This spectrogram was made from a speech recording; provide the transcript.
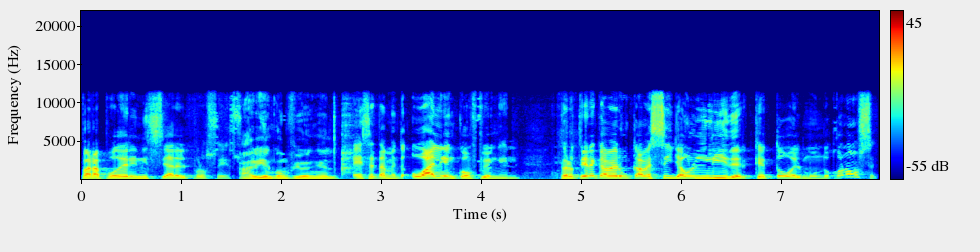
para poder iniciar el proceso. ¿Alguien confió en él? Exactamente, o alguien confió en él. Pero tiene que haber un cabecilla, un líder que todo el mundo conoce,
